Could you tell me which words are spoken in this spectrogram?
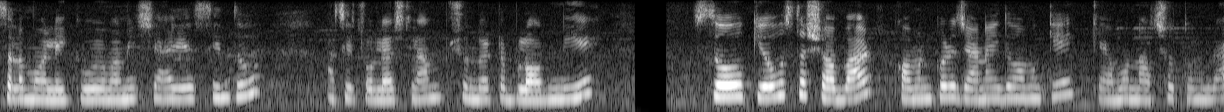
আসসালামু আলাইকুম, আমি শাহরিয়া সিন্ধু। আজকে চলে আসলাম সুন্দর একটা ব্লগ নিয়ে। সো কী অবস্থা সবার? কমেন্ট করে জানাই দাও আমাকে, কেমন আছো তোমরা?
